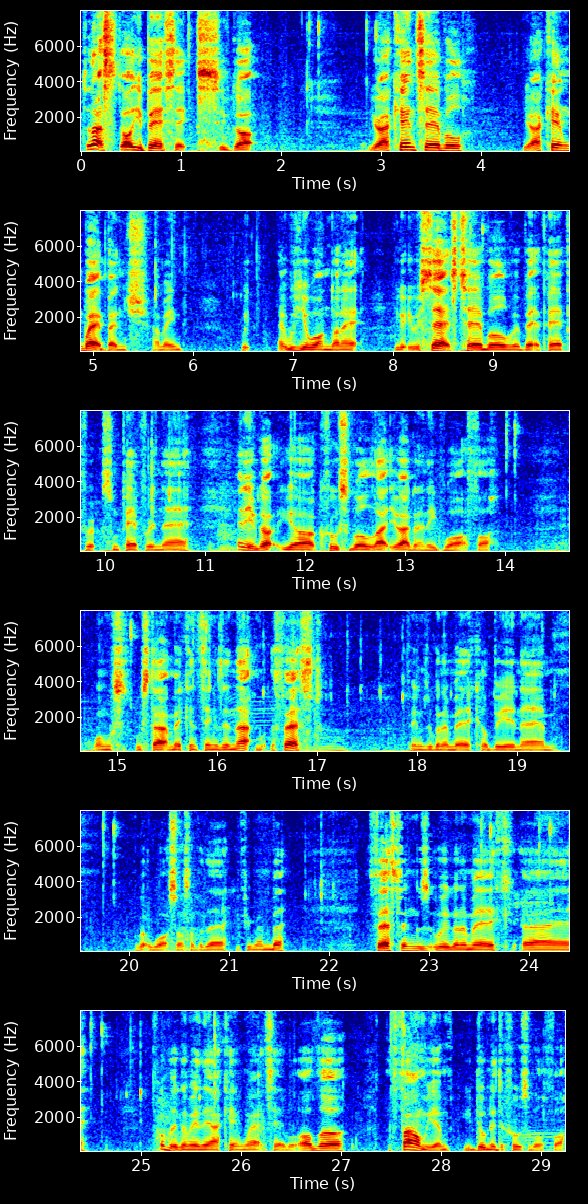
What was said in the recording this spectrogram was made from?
so that's all your basics. You've got your arcane table, your arcane workbench, I mean, with your wand on it. You've got your research table with a bit of paper, some paper in there. And you've got your crucible that you are going to need water for when we start making things in that. But the first things we're going to make will be in, um, we've got a water source over there, if you remember. The first things we're going to make, uh, probably going to be in the arcane work table. Although, the Thaumium, you do need the crucible for.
